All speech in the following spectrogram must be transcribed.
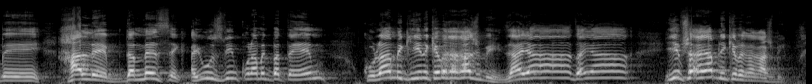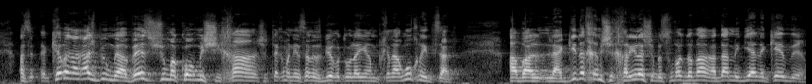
בחלב, דמשק, היו עוזבים כולם את בתיהם, כולם מגיעים לקבר הרשב"י. זה היה, זה היה, אי אפשר היה בלי קבר הרשב"י. אז קבר הרשב"י הוא מהווה איזשהו מקור משיכה, שתכף אני אנסה להסביר אותו אולי גם מבחינה רוחנית קצת. אבל להגיד לכם שחלילה שבסופו של דבר אדם מגיע לקבר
